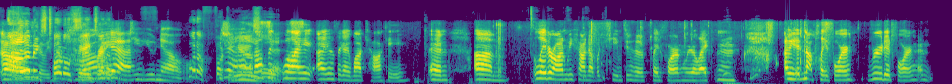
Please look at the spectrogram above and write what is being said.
Oh, that makes total sense. How bright. Yeah. do you know? What a fucking Yeah, and I was like, well, I, I was like, I watch hockey, and um, later on we found out which teams you have played for, and we were like, mm. I mean, not played for, rooted for, and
